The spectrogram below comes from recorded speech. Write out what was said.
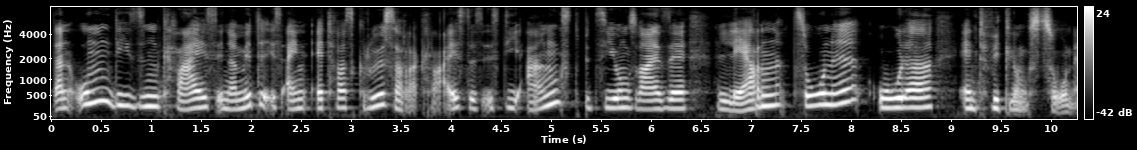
dann um diesen Kreis in der Mitte ist ein etwas größerer Kreis. Das ist die Angst- bzw. Lernzone oder Entwicklungszone.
